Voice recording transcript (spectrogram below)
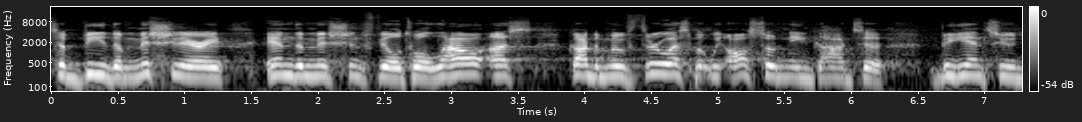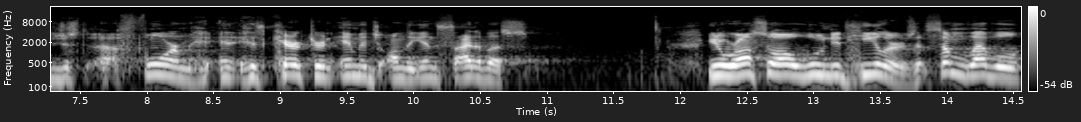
to be the missionary in the mission field, to allow us, God, to move through us, but we also need God to begin to just uh, form his character and image on the inside of us. You know, we're also all wounded healers. At some level,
